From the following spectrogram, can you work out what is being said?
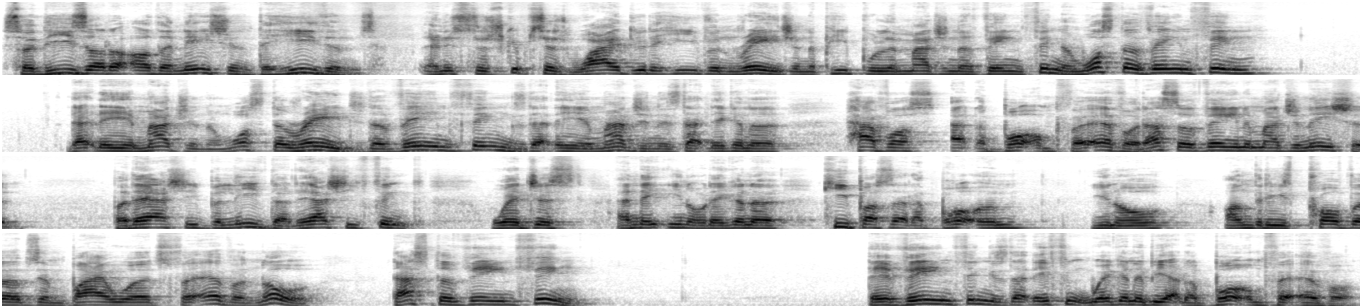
So these are the other nations, the heathens. And it's the scripture says, Why do the heathen rage and the people imagine a vain thing? And what's the vain thing that they imagine? And what's the rage? The vain things that they imagine is that they're gonna have us at the bottom forever. That's a vain imagination. But they actually believe that. They actually think we're just and they, you know, they're gonna keep us at the bottom, you know, under these proverbs and bywords forever. No, that's the vain thing. Their vain thing is that they think we're going to be at the bottom forever.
